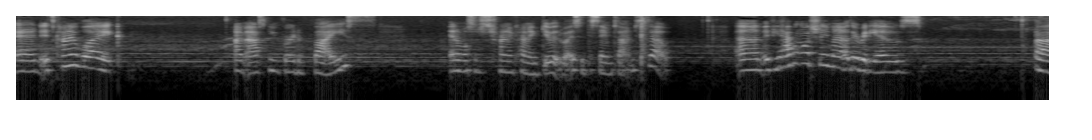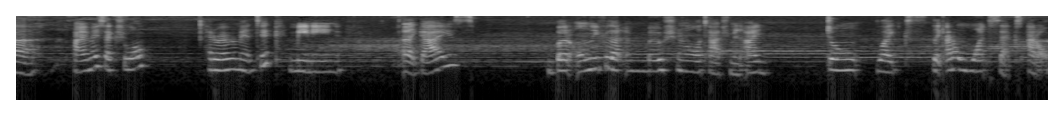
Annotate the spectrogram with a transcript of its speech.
And it's kind of like I'm asking for advice and I'm also just trying to kind of give advice at the same time. So, um, if you haven't watched any of my other videos, uh, I am asexual, hetero-romantic, meaning I like guys, but only for that emotional attachment. I don't like, like, I don't want sex at all.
